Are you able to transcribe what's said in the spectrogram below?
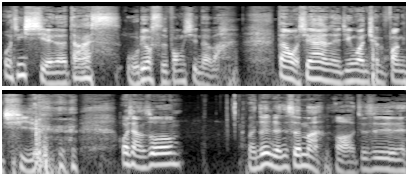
我已经写了大概十五六十封信了吧，但我现在呢已经完全放弃。我想说，反正人生嘛，哦，就是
